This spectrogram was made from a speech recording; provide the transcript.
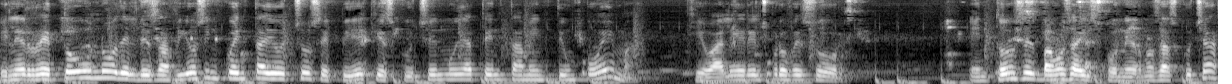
En el reto 1 del desafío 58 se pide que escuchen muy atentamente un poema que va a leer el profesor. Entonces vamos a disponernos a escuchar.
